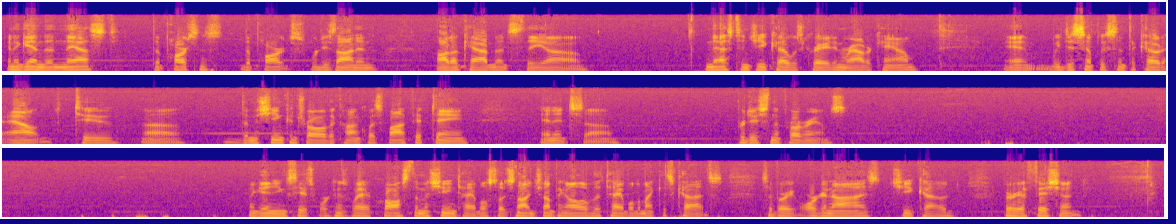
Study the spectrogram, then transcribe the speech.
And again, the nest, the parts, the parts were designed in AutoCabinets. The uh, nest and G-code was created in RouterCAM, and we just simply sent the code out to uh, the machine control of the Conquest 515, and it's uh, producing the programs. Again, you can see it's working its way across the machine table, so it's not jumping all over the table to make its cuts. It's a very organized G-code, very efficient,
